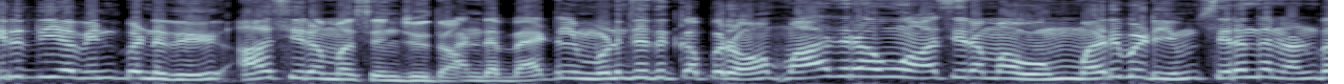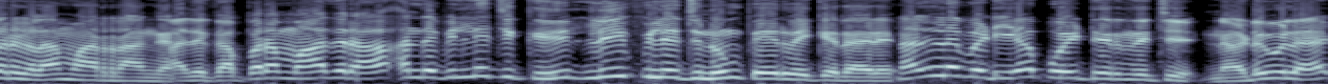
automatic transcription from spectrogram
இறுதியா வின் பண்ணது ஆசிரமா செஞ்சுதான். அந்த பேட்டில் முடிஞ்சதுக்கு அப்புறம் மாதராவும் ஆசிரமாவும் மறுபடியும் சிறந்த நண்பர்களா மாறுறாங்க. அதுக்கப்புறம் மாதரா அந்த வில்லேஜுக்கு லீஃப் வில்லேஜ்னும் பேர் வைக்கிறாரு. நல்லபடியா போயிட்டு இருந்துச்சு. நடுவுல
